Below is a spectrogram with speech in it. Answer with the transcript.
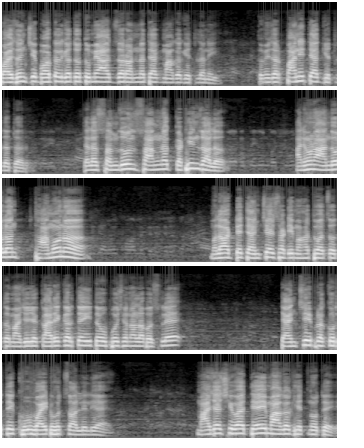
पॉयझनची बॉटल घेतो. तुम्ही आज जर अन्न त्याग मागं घेतलं नाही. तुम्ही जर पाणी त्याग घेतलं तर. त्याला समजून सांगणं कठीण झालं. आणि म्हणून आंदोलन थांबवणं मला वाटते त्यांच्यासाठी महत्वाचं होतं. माझे जे कार्यकर्ते इथं उपोषणाला बसले त्यांची प्रकृती खूप वाईट होत चाललेली आहे. माझ्याशिवाय तेही मागं घेत नव्हते.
